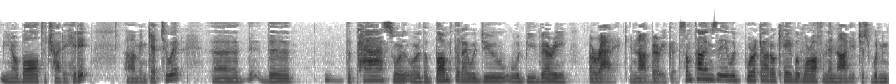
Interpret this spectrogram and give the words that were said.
you know, ball to try to hit it um, and get to it, uh, the the pass or or the bump that I would do would be very erratic and not very good. Sometimes it would work out okay, but more often than not, it just wouldn't.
